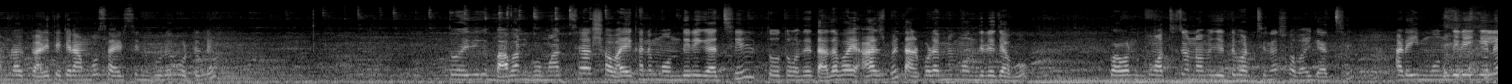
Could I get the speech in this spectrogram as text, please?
আমরা গাড়ি থেকে নামবো সাইড সিন ঘুরে হোটেলে। তো এইদিকে বাবান ঘুমাচ্ছে আর সবাই এখানে মন্দিরে গেছে। তো তোমাদের দাদা ভাই আসবে, তারপরে আমি মন্দিরে যাব। বাবান ঘুমাচ্ছে জন্য আমি যেতে পারছি না, সবাই গেছে। আর এই মন্দিরে গেলে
